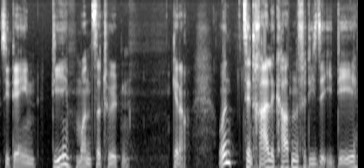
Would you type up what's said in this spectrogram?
Zidane die Monster töten. Genau. Und zentrale Karten für diese Idee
